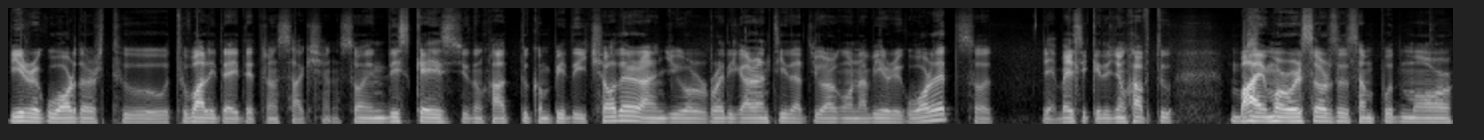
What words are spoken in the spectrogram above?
be rewarded to to validate the transaction. So in this case, you don't have to compete each other, and you already guarantee that you are gonna be rewarded. So yeah, basically you don't have to buy more resources and put more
